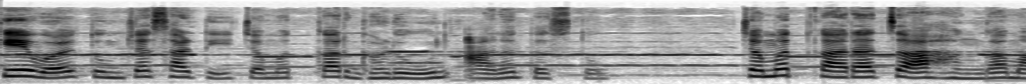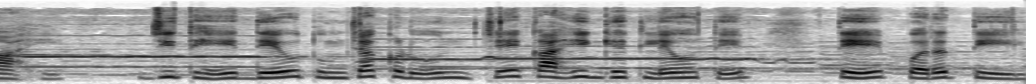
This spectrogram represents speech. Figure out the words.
केवळ तुमच्यासाठी चमत्कार घडवून आणत असतो. चमत्काराचा हंगाम आहे जिथे देव तुमच्याकडून जे काही घेतले होते ते परत देईल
